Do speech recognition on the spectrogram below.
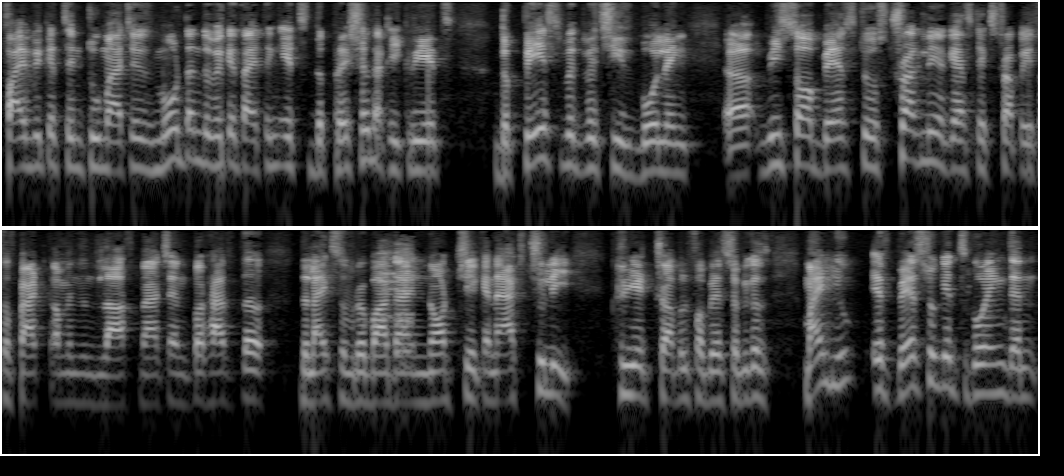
Five wickets in two matches. More than the wickets, I think it's the pressure that he creates, the pace with which he's bowling. Uh, we saw Bairstow struggling against extra pace of Pat Cummins in the last match, and perhaps the, the likes of Rabada and Nortje can actually create trouble for Bairstow. Because, mind you, if Bairstow gets going, then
